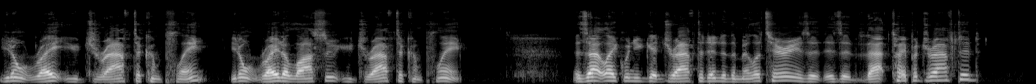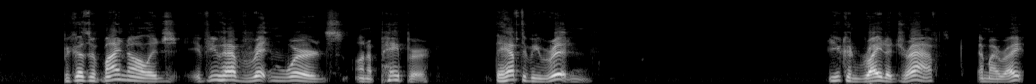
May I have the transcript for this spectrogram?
you don't write, you draft a complaint. You don't write a lawsuit, you draft a complaint. Is that like when you get drafted into the military? Is it is it that type of drafted? Because of my knowledge, if you have written words on a paper, they have to be written. You can write a draft, am I right?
